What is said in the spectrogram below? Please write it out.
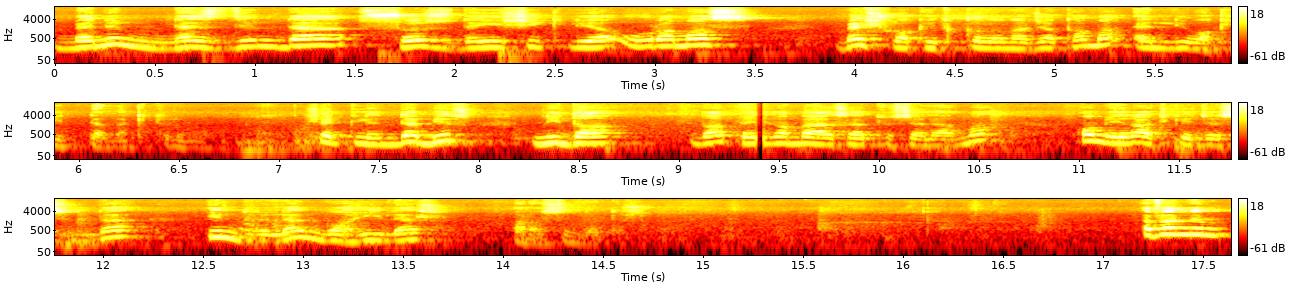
Benim nezdimde söz değişikliğe uğramaz, beş vakit kılınacak ama elli vakit demektir bu. Şeklinde bir nida da Peygamber Aleyhisselatü Vesselam'a o Miraç gecesinde indirilen vahiyler arasındadır. Efendim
